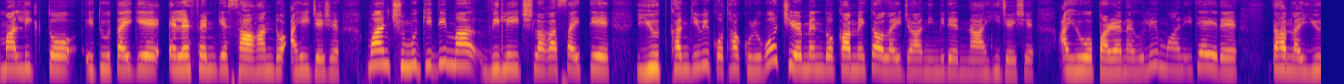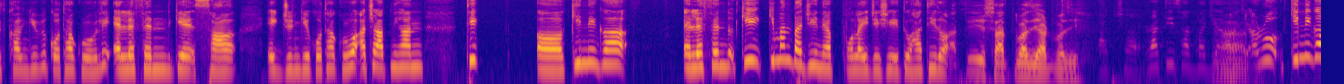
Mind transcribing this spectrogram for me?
মালিক তো ইটো তাইকে এলিফেণ্টকে চাহান তো আহি যাইছে মান চুমুকিডিমা ভিলেজ লগা চাইতে ইউথ খান কিবি কথা কৰিব চেয়াৰমেন তো কাম একটা ওলাই যা নিমিৰে না আহি যাইছে আহিব পাৰে নাই বুলি মই এতিয়া এৰে তাহান লাই ইউথ খান কিবি কথা কৰোঁ বুলি এলিফেণ্টকে চাহ একজনকে কথা কৰোঁ আচ্ছা আপুনি খান ঠিক কিনেগা এলিফেণ্ট কি কিমান বাজি নে পলাই যাইছে এইটো হাতীটো রাতি সাত বাজি আট বাজি ৰাতি সাত বাজি আৰু কিনেগা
